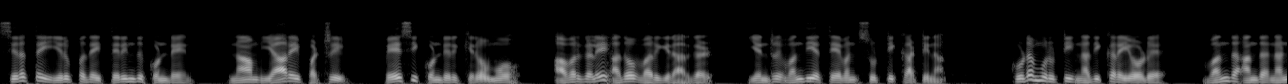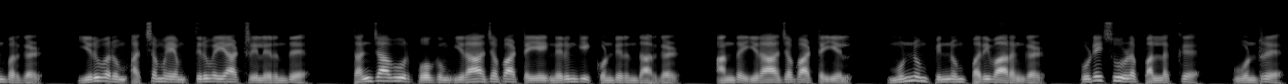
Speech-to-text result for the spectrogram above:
சிரத்தை இருப்பதை தெரிந்து கொண்டேன். நாம் யாரை பற்றி பேசிக் கொண்டிருக்கிறோமோ அவர்களே அதோ வருகிறார்கள் என்று வந்தியத்தேவன் சுட்டி காட்டினான் குடமுருட்டி நதிக்கரையோடு வந்த அந்த நண்பர்கள் இருவரும் அச்சமயம் திருவையாற்றிலிருந்து தஞ்சாவூர் போகும் இராஜபாட்டையை நெருங்கிக் கொண்டிருந்தார்கள். அந்த இராஜபாட்டையில் முன்னும் பின்னும் பரிவாரங்கள் புடைசூழ பல்லக்கு ஒன்று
